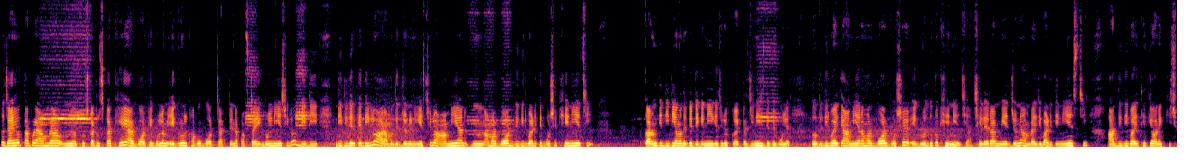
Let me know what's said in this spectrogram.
তো যাই হোক, তারপরে আমরা ফুচকা টুচকা খেয়ে আর বরকে বললাম এগরোল খাব। বর চারটে না পাঁচটা এগরোল নিয়েছিল। দিদি, দিদিদেরকে দিল আর আমাদের জন্য নিয়ে এসেছিল। আমি আর আমার বর দিদির বাড়িতে বসে খেয়ে নিয়েছি। কারণ কি দিদি আমাদেরকে ডেকে নিয়ে গেছিল কয়েকটা জিনিস দেবে বলে। তো দিদির বাড়িতে আমি আর আমার বর বসে এগরোল দুটো খেয়ে নিয়েছি। আর ছেলের আর মেয়ের জন্য আমরা এই যে বাড়িতে নিয়ে এসেছি। আর দিদি বাড়ি থেকে অনেক কিছু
